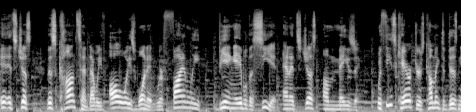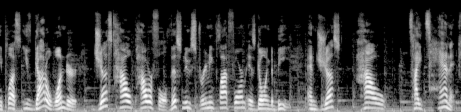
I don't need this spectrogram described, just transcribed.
It's just this content that we've always wanted. We're finally being able to see it, and it's just amazing. With these characters coming to Disney Plus, you've got to wonder just how powerful this new streaming platform is going to be, and just how titanic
